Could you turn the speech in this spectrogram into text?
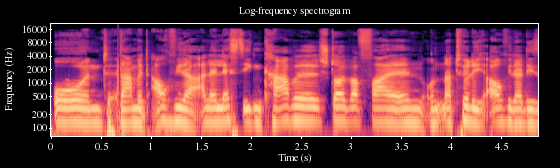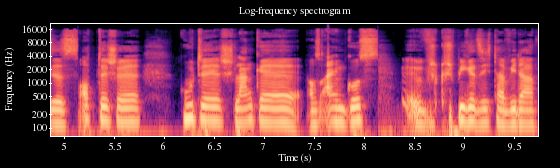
und damit auch wieder alle lästigen Kabel, Stolperfallen und natürlich auch wieder dieses optische, gute, schlanke, aus einem Guss äh, spiegelt sich da wieder.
